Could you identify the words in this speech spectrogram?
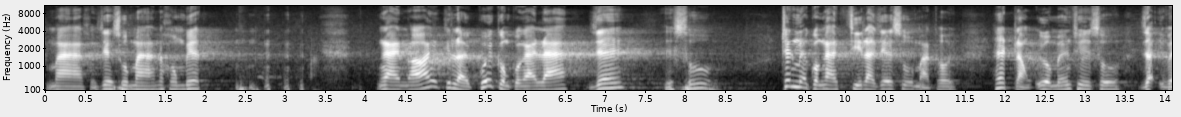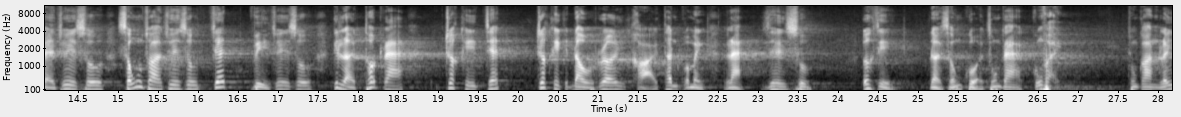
mà Giêsu mà nó không biết. Ngài nói cái lời cuối cùng của ngài là Giê Giêsu trên miệng của ngài chỉ là Giêsu mà thôi. Hết lòng yêu mến Chúa Giêsu dạy về Chúa Giêsu sống cho Chúa Giêsu chết vì Chúa Giêsu cái lời thốt ra trước khi chết, trước khi cái đầu rơi khỏi thân của mình là Giêsu ước gì đời sống của chúng ta cũng vậy. Chúng con lấy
